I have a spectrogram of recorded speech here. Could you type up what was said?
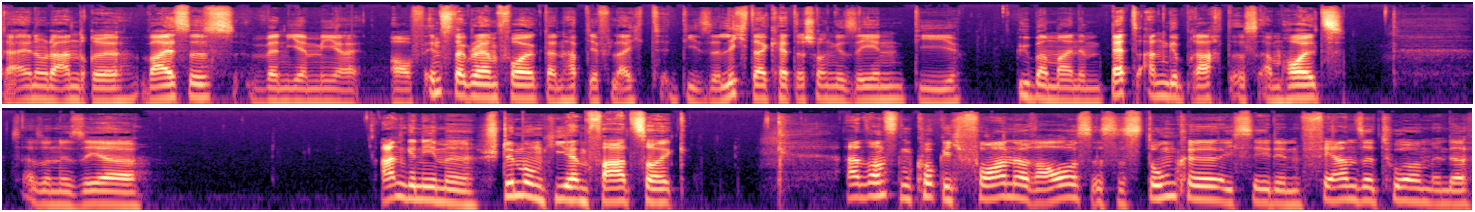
Der eine oder andere weiß es, wenn ihr mir auf Instagram folgt, dann habt ihr vielleicht diese Lichterkette schon gesehen, die über meinem Bett angebracht ist am Holz. Ist also eine sehr angenehme Stimmung hier im Fahrzeug. Ansonsten gucke ich vorne raus, es ist dunkel, ich sehe den Fernsehturm in der,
